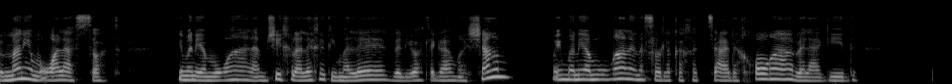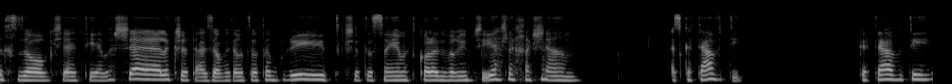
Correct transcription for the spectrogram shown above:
ומה אני אמורה לעשות. אם אני אמורה להמשיך ללכת עם הלב ולהיות לגמרי שם, או אם אני אמורה לנסות לקחת צעד אחורה ולהגיד, תחזור כשתהיה בשל, כשתעזוב את ארצות הברית, כשתסיים את כל הדברים שיש לך שם. אז כתבתי. כתבתי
